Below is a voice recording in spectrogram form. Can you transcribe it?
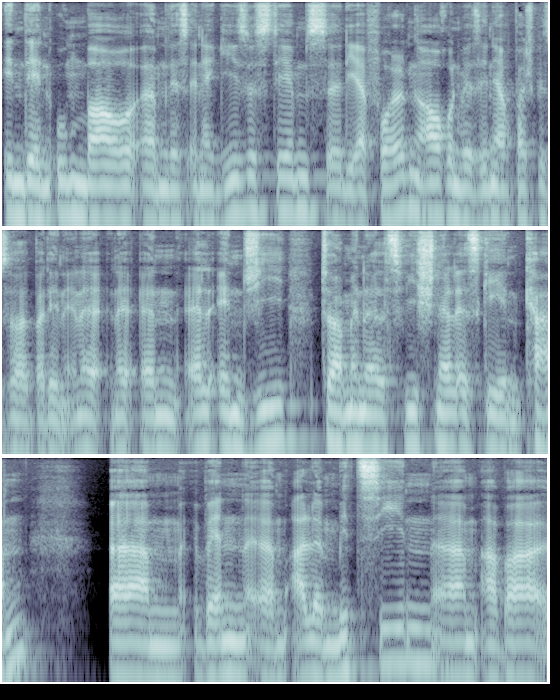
in den Umbau ähm, des Energiesystems. Äh, die erfolgen auch und wir sehen ja auch beispielsweise bei den LNG-Terminals, wie schnell es gehen kann ähm, wenn ähm, alle mitziehen. Ähm, aber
